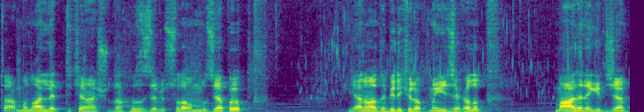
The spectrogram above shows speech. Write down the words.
Tamam bunu hallettik. Hemen şuradan hızlıca bir sulamamızı yapıp yanıma da 1-2 lokma yiyecek alıp madene gideceğim.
